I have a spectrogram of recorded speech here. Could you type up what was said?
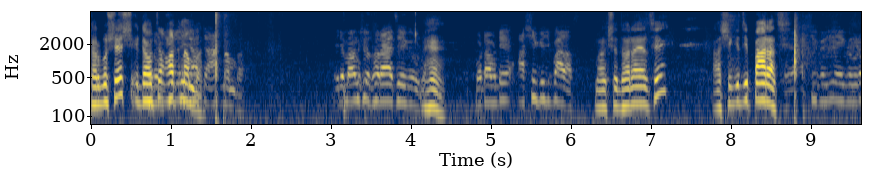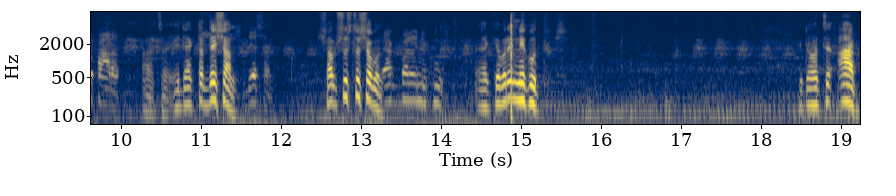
সর্বশেষ এটা হচ্ছে আট নাম্বার। আট নাম্বার। এটা মাংস ধরা আছে হ্যাঁ। মোটামুটি আশি কেজি পার আছে। মাংস আছে আশি কেজি পার আছে। গরুটা পার আছে। আচ্ছা এটা একটা দেশাল। দেশাল। সব সুস্থ সবল? একবারে নিখুঁত। একেবারে নিখুঁত। এটা হচ্ছে আট।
